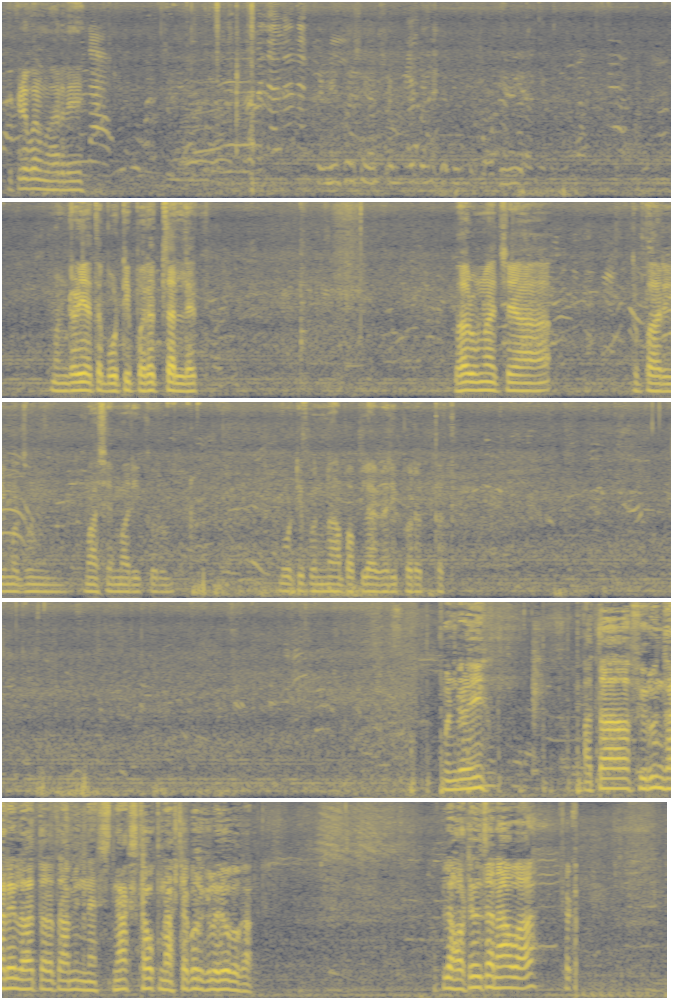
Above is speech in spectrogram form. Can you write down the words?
इकडे पण मारली. मंडळी आता बोटी परत चालल्यात. भर उन्हाच्या दुपारीमधून मासेमारी करून बोटी पुन्हा आपापल्या घरी परततात. मंडळी आता फिरून झालेला तर आता आम्ही स्नॅक्स खाऊक नाश्ता करून गेलो. हे बघा. आपल्या हॉटेलचं नाव आ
